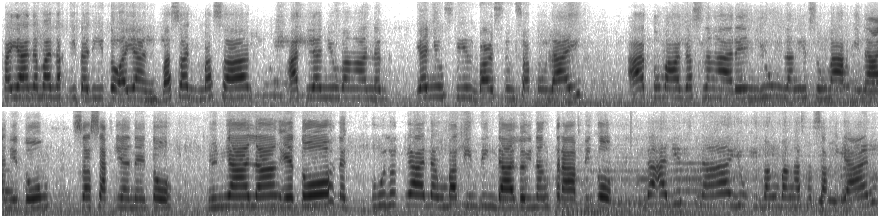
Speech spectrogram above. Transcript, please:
kaya naman nakita dito, ayan, basag-basag at yan yung mga nag, yan yung steel bars dun sa tulay at tumagas na nga rin yung langis ng makina nitong sasakyan na ito. Yun nga lang, ito, nagdulot nga ng matinding daloy ng trapiko. Naalis na yung ibang mga sasakyan.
